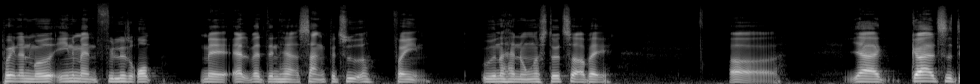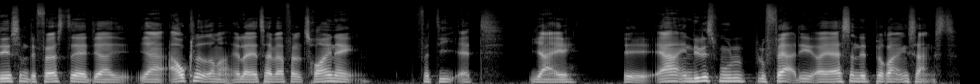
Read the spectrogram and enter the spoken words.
på en eller anden måde ene mand fylde et rum med alt, hvad den her sang betyder for en, uden at have nogen at støtte sig op af. Og jeg gør altid det som det første, at jeg, jeg afklæder mig, eller jeg tager i hvert fald trøjen af, fordi at jeg øh, er en lille smule blufærdig, og jeg er sådan lidt berøringsangst.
